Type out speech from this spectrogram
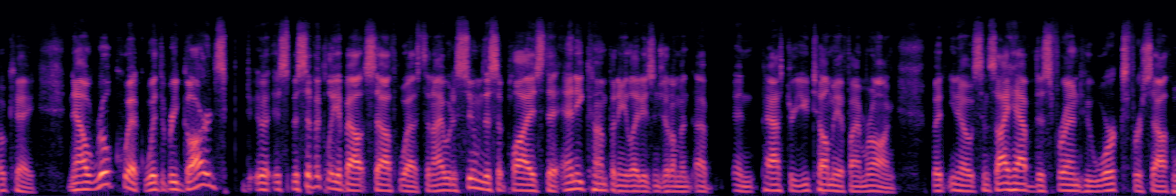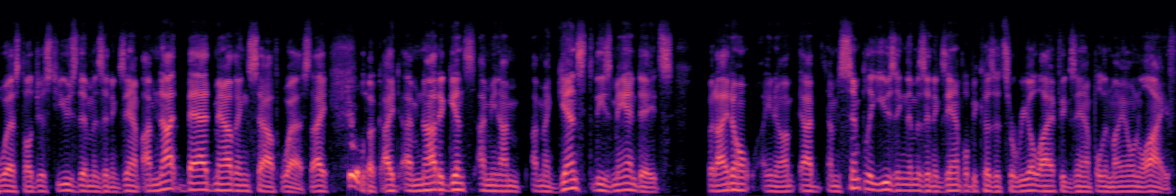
Okay. Now, real quick, with regards uh, specifically about Southwest, and I would assume this applies to any company, ladies and gentlemen. Uh, and Pastor, you tell me if I'm wrong. But you know, since I have this friend who works for Southwest, I'll just use them as an example. I'm not bad mouthing Southwest. I sure. look, I, I'm not against. I mean, I'm I'm against these mandates, but I don't. You know, I'm I'm simply using them as an example because it's a real life example in my own life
